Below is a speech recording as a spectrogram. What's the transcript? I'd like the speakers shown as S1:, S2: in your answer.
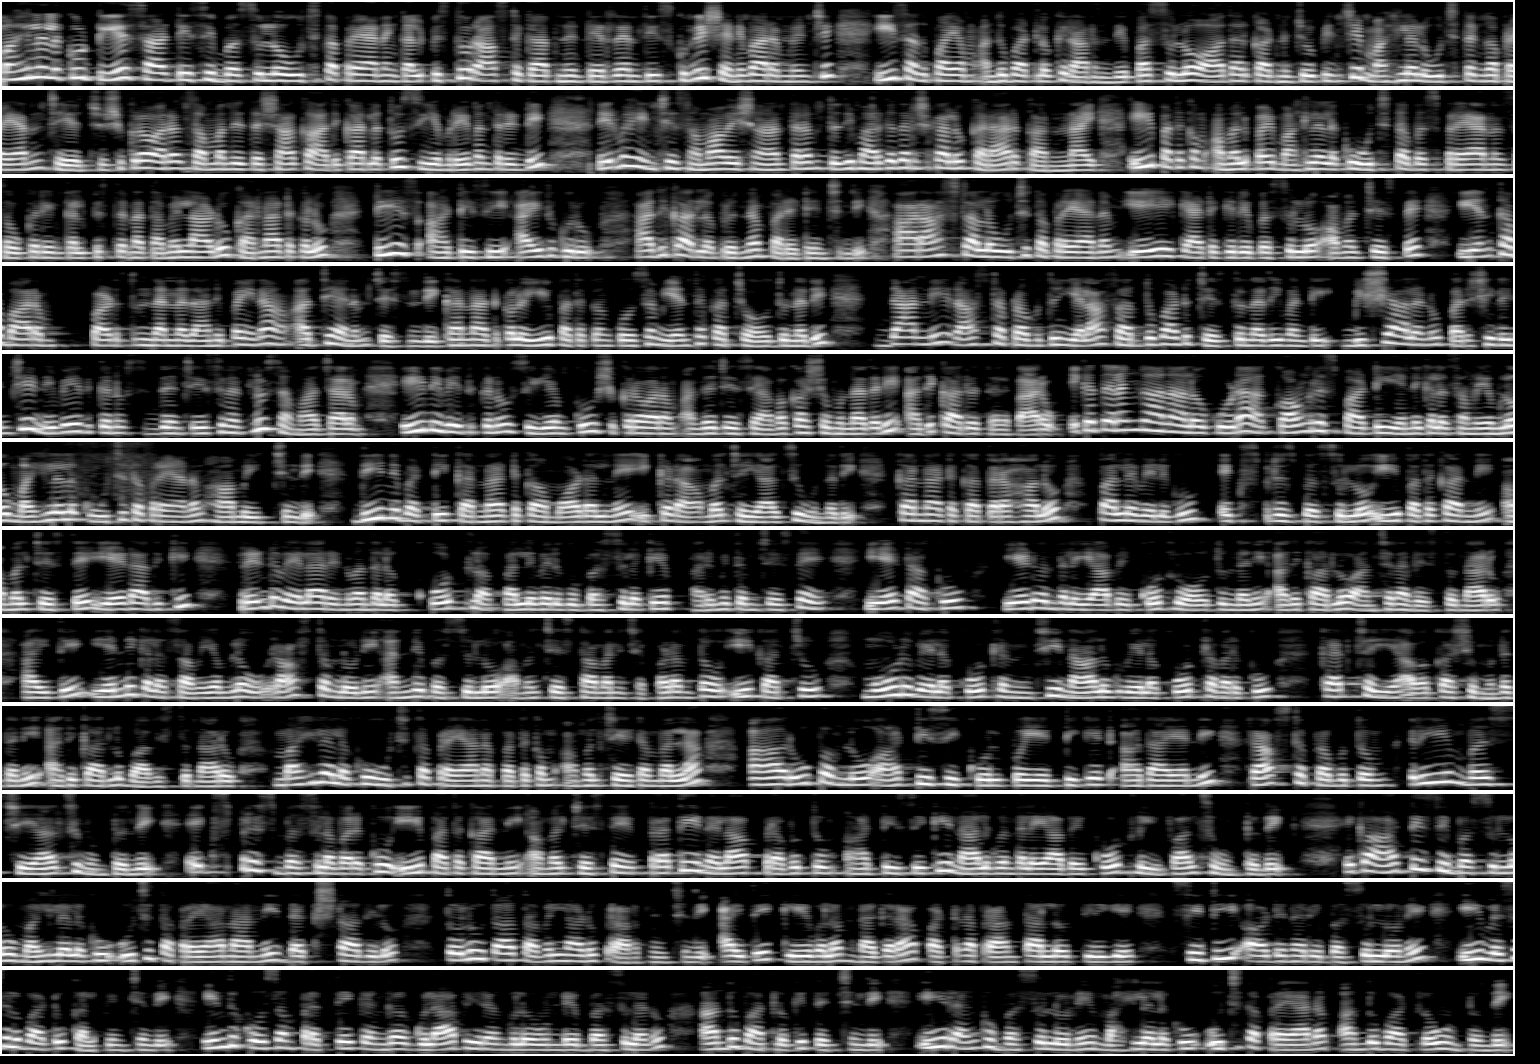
S1: మహిళలకు టీఎస్ఆర్టీసీ బస్సుల్లో ఉచిత ప్రయాణం కల్పిస్తూ రాష్ట్ర కేబినెట్ నిర్ణయం తీసుకుంది. శనివారం నుంచి ఈ సదుపాయం అందుబాటులోకి రానుంది. బస్సులో ఆధార్ కార్డును చూపించి మహిళలు ఉచితంగా ప్రయాణం చేయొచ్చు. శుక్రవారం సంబంధిత శాఖ అధికారులతో సీఎం రేవంత్ రెడ్డి నిర్వహించే సమావేశం అనంతరం తుది మార్గదర్శకాలు ఖరారు కానున్నాయి. ఈ పథకం అమలుపై మహిళలకు ఉచిత బస్సు ప్రయాణ సౌకర్యం కల్పిస్తున్న తమిళనాడు కర్ణాటకలో టీఎస్ఆర్టీసీ ఐదుగురు అధికారుల బృందం పర్యటించింది. ఆ రాష్ట్రాల్లో ఉచిత ప్రయాణం ఏ ఏ కేటగిరీ బస్సుల్లో అమలు చేస్తే ఎంత భారం పడుతుందన్న దానిపైన అధ్యయనం చేసింది. కర్ణాటకలో ఈ పథకం కోసం ఎంత ఖర్చు అవుతున్నది? దాన్ని రాష్ట్ర ప్రభుత్వం ఎలా సర్దుబాటు చేస్తున్నది? వంటి విషయాలను పరిశీలించి నివేదికను సిద్ధం చేసినట్లు సమాచారం. ఈ నివేదికను సీఎంకు శుక్రవారం అందజేసే అవకాశం ఉన్నదని అధికారులు తెలిపారు. ఇక తెలంగాణలో కూడా కాంగ్రెస్ పార్టీ ఎన్నికల సమయంలో మహిళలకు ఉచిత ప్రయాణం హామీ ఇచ్చింది. దీన్ని బట్టి కర్ణాటక మోడల్నే ఇక్కడ అమలు చేయాల్సి ఉన్నది. కర్ణాటక తరహాలో పల్లె వెలుగు ఎక్స్ప్రెస్ బస్సుల్లో ఈ పథకాన్ని అమలు చేస్తే ఏడాదికి రెండు వేల రెండు రెండు వందల కోట్ల పల్లె వెలుగు బస్సులకే పరిమితం చేస్తే ఏటాకు ఏడు వందల యాభై కోట్లు అవుతుందని అధికారులు అంచనా వేస్తున్నారు. అయితే ఎన్నికల సమయంలో రాష్ట్రంలోని అన్ని బస్సుల్లో అమలు చేస్తామని చెప్పడంతో ఈ ఖర్చు మూడు వేల కోట్ల నుంచి నాలుగు వేల కోట్ల వరకు ఖర్చయ్యే అవకాశం ఉన్నదని అధికారులు భావిస్తున్నారు. మహిళలకు ఉచిత ప్రయాణ పథకం అమలు చేయటం వల్ల ఆ రూపంలో ఆర్టీసీ కోల్పోయే టికెట్ ఆదాయాన్ని రాష్ట్ర ప్రభుత్వం రీయింబర్స్ చేయాల్సి ఉంటుంది. ఎక్స్ప్రెస్ బస్సుల వరకు ఈ పథకాన్ని అమలు చేస్తే ప్రతి నెల ప్రభుత్వం ఆర్టీసీకి నాలుగు వందల యాభై కోట్లు ఇవ్వాల్సి ఉంటుంది. ఇక ఆర్టీసీ బస్సుల్లో మహిళలకు ఉచిత ప్రయాణాన్ని దక్షిణాదిలో తొలుత తమిళనాడు ప్రారంభించింది. అయితే కేవలం నగర పట్టణ ప్రాంతాల్లో తిరిగే సిటీ ఆర్డినరీ బస్సుల్లోనే ఈ వెసులుబాటు కల్పించింది. ఇందుకోసం ప్రత్యేకంగా గులాబీ రంగులో ఉండే బస్సులను అందుబాటులోకి తెచ్చింది. ఈ రంగు బస్సుల్లోనే మహిళలకు ఉచిత ప్రయాణం అందుబాటులో ఉంటుంది.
